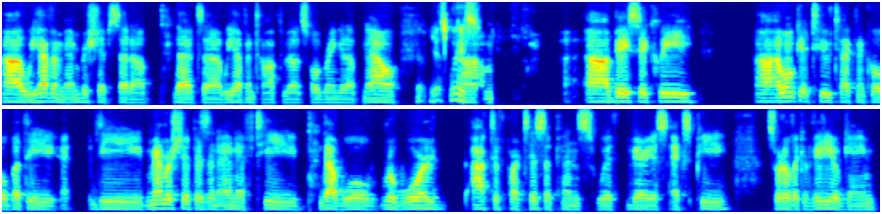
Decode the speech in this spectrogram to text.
Uh, we have a membership set up that uh, we haven't talked about, so I'll bring it up now. Yes, please. Um, uh, basically, uh, I won't get too technical, but the the membership is an NFT that will reward active participants with various XP, sort of like a video game.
